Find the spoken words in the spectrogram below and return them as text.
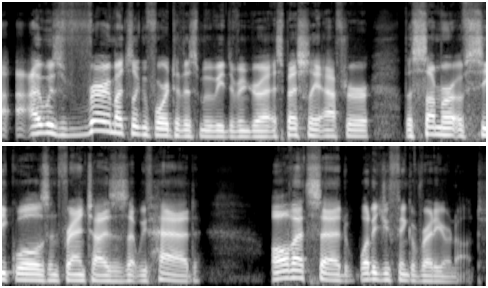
I-, I was very much looking forward to this movie, Devindra, especially after the summer of sequels and franchises that we've had. All that said, what did you think of Ready or Not?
